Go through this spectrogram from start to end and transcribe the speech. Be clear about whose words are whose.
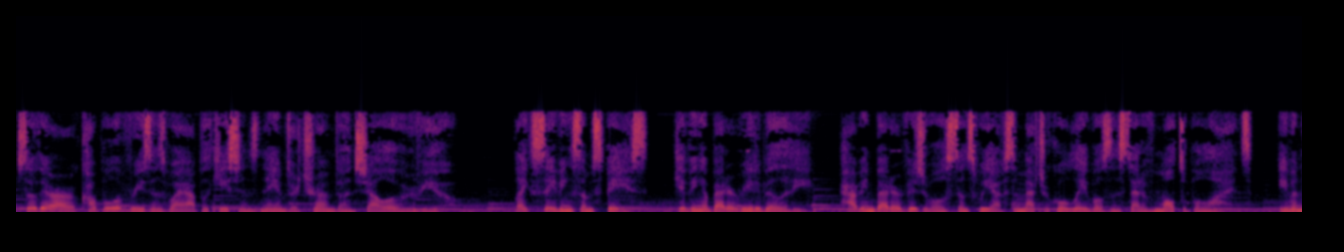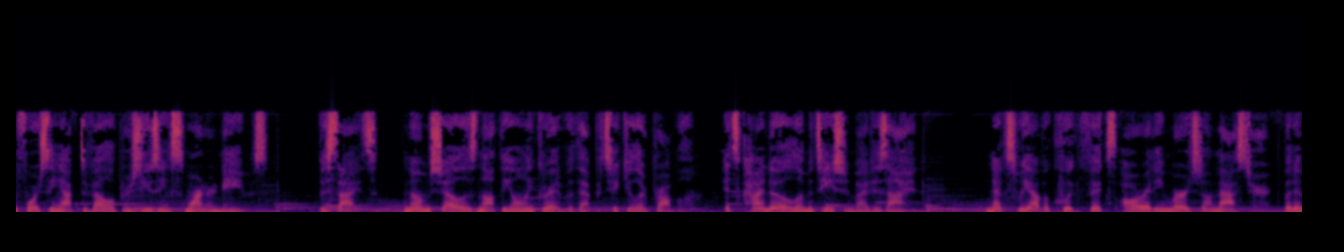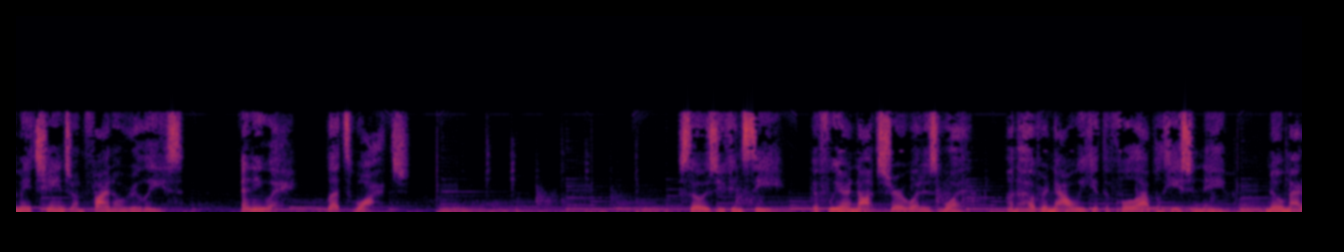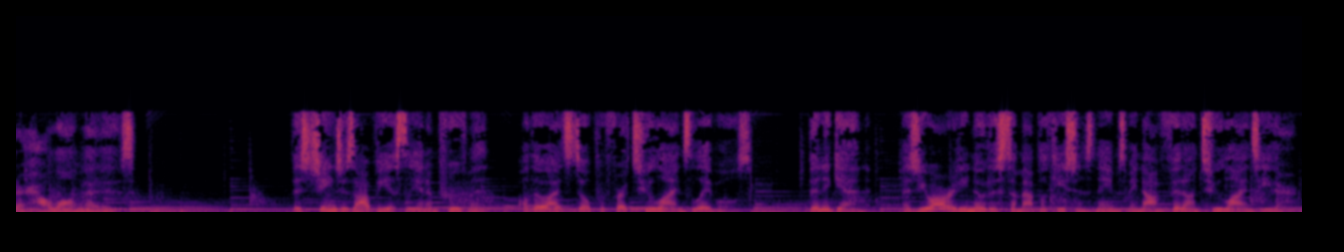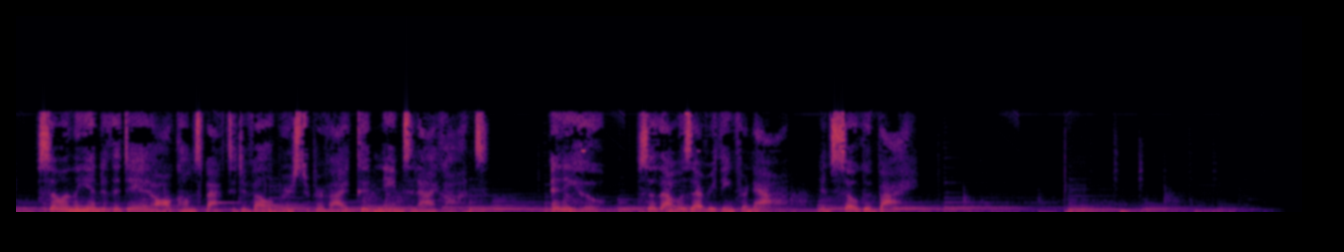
Speaker 1: so there are a couple of reasons why applications names are trimmed on shell overview. Like saving some space, giving a better readability, having better visuals since we have symmetrical labels instead of multiple lines, even forcing app developers using smarter names. Besides, GNOME Shell is not the only grid with that particular problem, it's kinda a limitation by design. Next we have a quick fix already merged on master, but it may change on final release. Anyway, let's watch! So as you can see, if we are not sure what is what, on hover now we get the full application name, no matter how long that is. This change is obviously an improvement, although I'd still prefer two lines labels. Then again, as you already noticed some applications names may not fit on two lines either, so in the end of the day it all comes back to developers to provide good names and icons. Anywho, so that was everything for now, and so goodbye!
